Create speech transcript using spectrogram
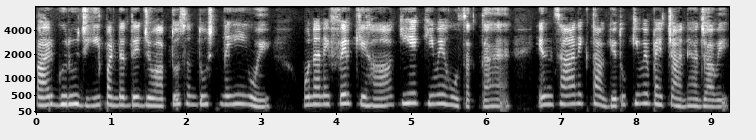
ਪਰ ਗੁਰੂ ਜੀ ਪੰਡਿਤ ਦੇ ਜਵਾਬ ਤੋਂ ਸੰਤੁਸ਼ਟ ਨਹੀਂ ਹੋਏ। ਉਹਨਾਂ ਨੇ ਫਿਰ ਕਿਹਾ ਕਿ ਇਹ ਕਿਵੇਂ ਹੋ ਸਕਦਾ ਹੈ? ਇਨਸਾਨ ਇੱਕ ਧਾਗੇ ਤੋਂ ਕਿਵੇਂ ਪਹਿਚਾਨਿਆ ਜਾਵੇ?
